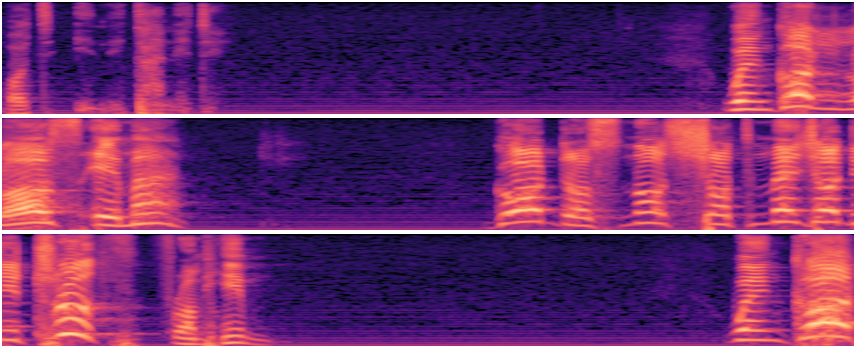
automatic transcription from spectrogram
but in eternity. When God loves a man, God does not short measure the truth from him. When God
